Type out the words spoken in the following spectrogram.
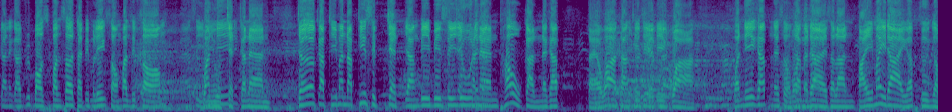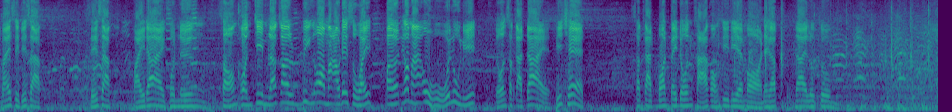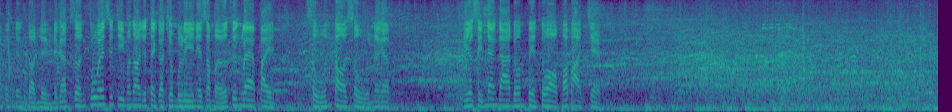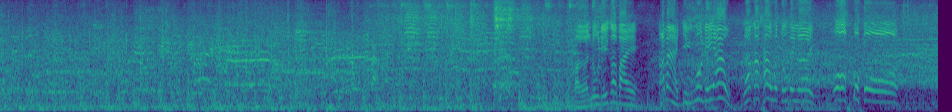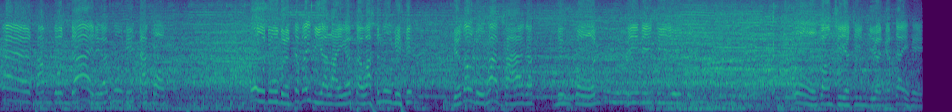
การแข่งขันฟุตบอลสปอนเซอร์ไทยพรีเมียร์ลีก 2012 วันนี้7คะแนน เจอกับทีมอันดับที่ 17 อย่าง BBCU คะแนนเท่ากันนะครับ แต่ว่าทาง TTA ดีกว่า วันนี้ครับในส่วนของมาได้สลันไปไม่ได้ครับคืนกลับมาให้สิทธิศักดิ์สิทธิศักดิ์ไปได้คนหนึ่งสองคนจิ้มแล้วก็วิ่งอ้อมมาเอาได้สวย เปิดเข้ามาโอ้โหลูกนี้โดนสกัดได้พิเชษฐ์สกัดบอลไปโดนขาของ TTM อนะครับได้ลูกตุ้ม เป็นหนึ่งต่อหนึ่งนะครับ ส่วนคูเอสจีมานอนยูไนเต็ดกับชลบุรีเนี่ยเสมอครึ่งแรกไปศูนย์ต่อศูนย์นะครับธีรศิลป์แดงดาโดนเปลี่ยนตัวออกเพราะบาดเจ็บเปิดลูกนี้เข้าไปตาแม่ยิงลูกนี้เอ้า แล้วก็เข้าประตูไปเลย โอ้โห นได้นะครับลูกนี้ตาขอบโอ้ดูเหมือนจะไม่มีอะไรครับ แต่ว่าลูกนี้ เดี๋ยวต้องดูภาพช้าครับ1โกน BBCU โอ้กองเชียร์ทีมเยือนครับได้เฮ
